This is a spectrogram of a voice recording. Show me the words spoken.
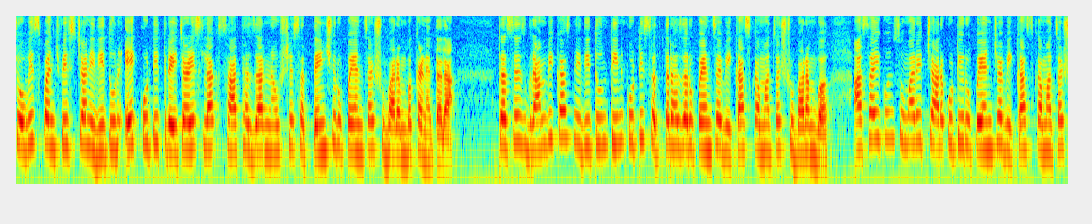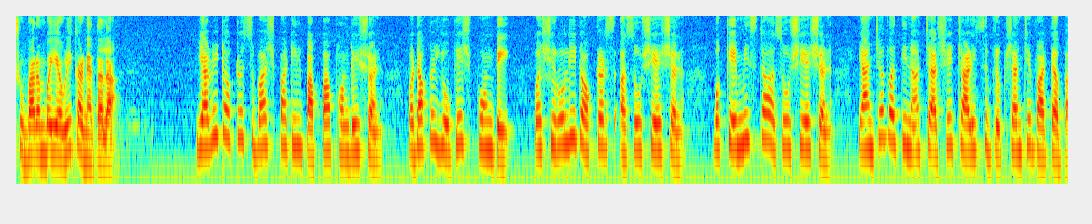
चोवीस पंचवीसच्या निधीतून एक कोटी त्रेचाळीस लाख सात हजार नऊशे सत्याऐंशी रुपयांचा शुभारंभ करण्यात आला. तसेच ग्रामविकास निधीतून तीन कोटी सत्तर हजार रुपयांचा विकास कामाचा शुभारंभ असा एकूण सुमारे चार कोटी रुपयांच्या विकास कामाचा शुभारंभ यावेळी करण्यात आला. यावेळी डॉक्टर सुभाष पाटील बाप्पा फाउंडेशन व डॉक्टर योगेश फोंडे व शिरोली डॉक्टर्स असोसिएशन व केमिस्टा असोसिएशन यांच्या वतीनं चारशे चाळीस वृक्षांचे वाटप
